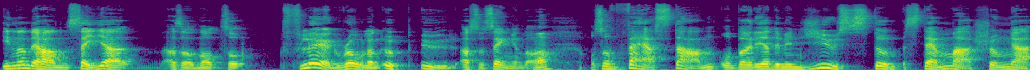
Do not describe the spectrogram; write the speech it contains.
innan det han säga alltså, något så flög Roland upp ur alltså, sängen då. Och så väste han och började med en ljus stum, stämma sjunga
